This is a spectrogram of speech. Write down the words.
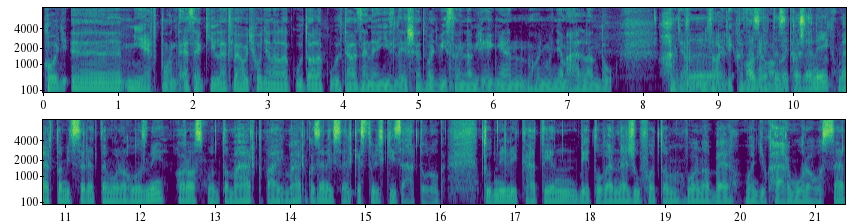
hogy ö, miért pont ezek, illetve hogy hogyan alakult, alakult-e a zenei ízlésed, vagy viszonylag régen, hogy mondjam, állandó hogyan hát, zajlik a Azért ezek a zenék, mert amit szerettem volna hozni, arra azt mondta Márk, Pályi Márk, a zenei szerkesztő, hogy kizárt dolog. Tudnélik, hát én Beethovennel zsúfoltam volna be mondjuk három óra hosszát,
